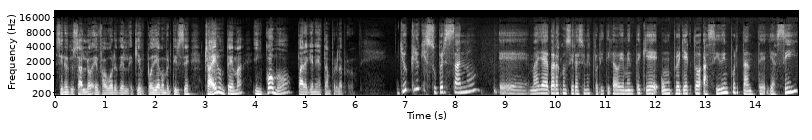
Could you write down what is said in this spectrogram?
sino que usarlo en favor del que podía convertirse, traer un tema incómodo para quienes están por el apruebo. Yo creo que es súper sano, eh, más allá de todas las consideraciones políticas, obviamente, que un proyecto así de importante y así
